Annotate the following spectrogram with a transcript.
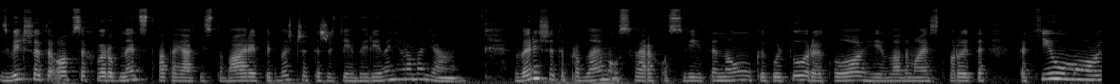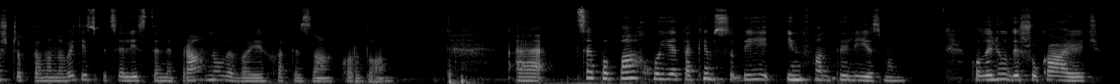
збільшити обсяг виробництва та якість товарів, підвищити життєвий рівень громадян, вирішити проблеми у сферах освіти, науки, культури, екології. Влада має створити такі умови, щоб талановиті спеціалісти не прагнули виїхати за кордон. Е, це попахує таким собі інфантилізмом, коли люди шукають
